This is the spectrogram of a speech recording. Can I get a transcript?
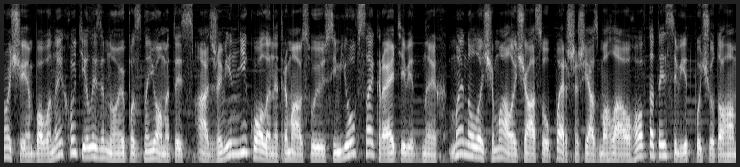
ночі, бо вони хотіли зі мною познайомитись, адже він ніколи не тримав свою сім'ю в секреті від них. Минуло чимало часу, перше ж я змогла оговтатись від почутого.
